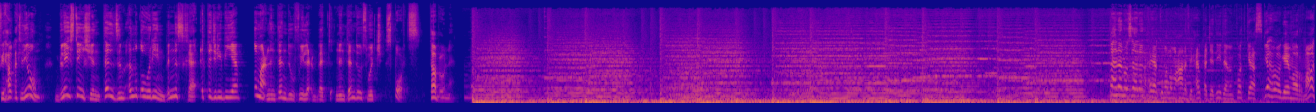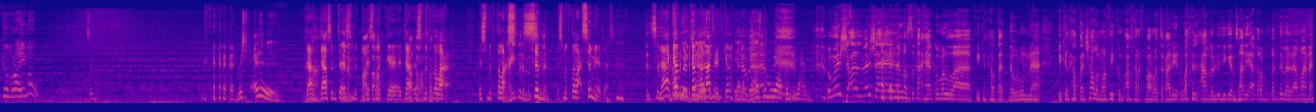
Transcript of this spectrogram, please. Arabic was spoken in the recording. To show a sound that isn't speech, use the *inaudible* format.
في حلقة اليوم بلاي ستيشن تلزم المطورين بالنسخة التجريبية طمع نينتندو في لعبة نينتندو سويتش سبورتس. تابعونا. أهلا وسهلا وحياكم الله معانا في حلقة جديدة من بودكاست قهوة gamer. معاكم إبراهيم. جاس *laughs* آه. جاسم انت اسمك طلع- اسمك جا ما طلع اسمك. طلع اسمك طلع سم؟ اسمك طلع سم يا جاس السم. *laughs* لا كمل جاسم. *laughs* كمل لا تعيد كمل يلا جاسم وياكم نعم ومشعل مشعل أيها الأصدقاء حياكم الله في كل حلقة تنورونا في كل حلقة إن شاء الله نوافيكم باخر أخبار وتقارير وألعاب ال video games هذه أغرب مقدمة للأمانة آه،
